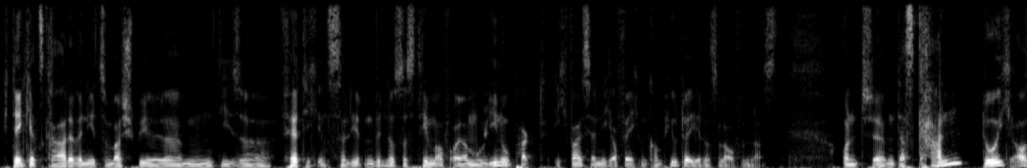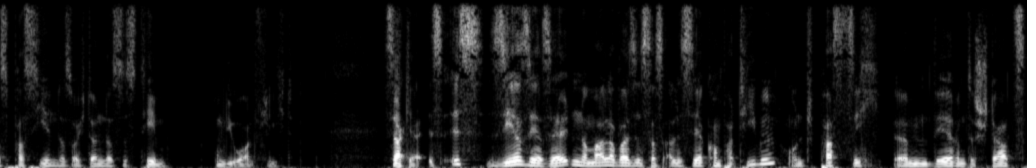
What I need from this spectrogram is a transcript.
ich denke jetzt gerade, wenn ihr zum Beispiel ähm, diese fertig installierten Windows-Systeme auf euer Molino packt, ich weiß ja nicht, auf welchem Computer ihr das laufen lasst. Und ähm, das kann durchaus passieren, dass euch dann das System um die Ohren fliegt. Ich sag ja, es ist sehr, sehr selten. Normalerweise ist das alles sehr kompatibel und passt sich ähm, während des Starts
